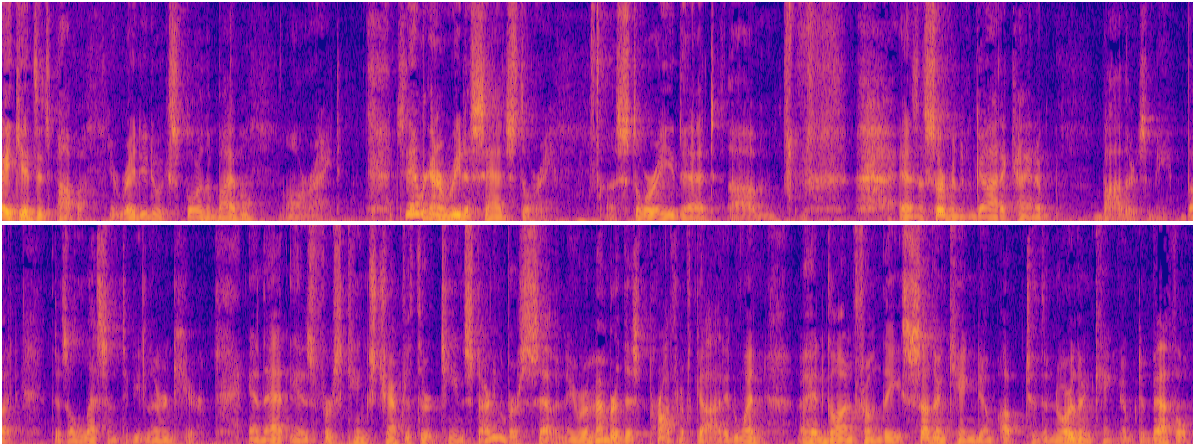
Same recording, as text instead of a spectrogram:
Hey kids, it's Papa. You ready to explore the Bible? All right. Today we're going to read a sad story. A story that, um, as a servant of God, it kind of bothers me. But there's a lesson to be learned here. And that is 1 Kings chapter 13, starting verse 7. You remember this prophet of God had went had gone from the southern kingdom up to the northern kingdom to Bethel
